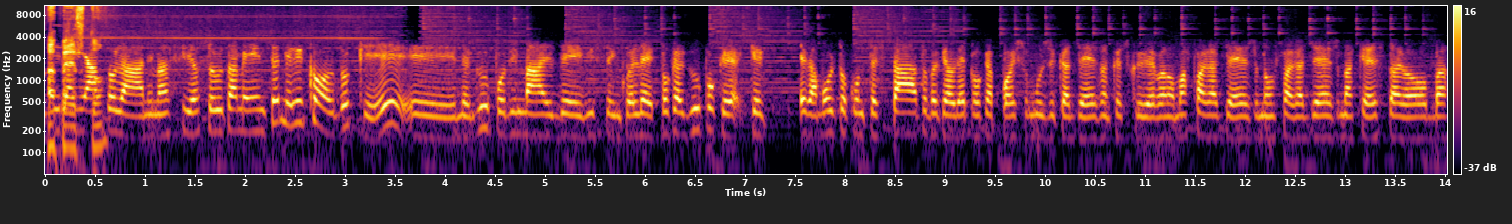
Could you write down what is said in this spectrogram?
dilaniato l'anima, sì, assolutamente. Mi ricordo che eh, nel gruppo di Miles Davis in quell'epoca, il gruppo che, che era molto contestato perché all'epoca poi su musica jazz anche scrivevano ma farà jazz, non farà jazz, ma che è sta roba,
